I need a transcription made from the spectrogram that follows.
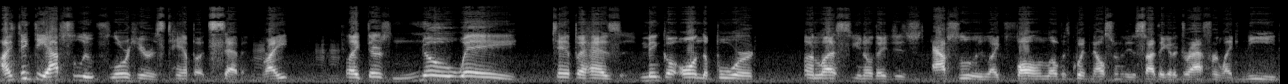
I think the absolute floor here is Tampa at 7 mm-hmm. right? Mm-hmm. Like there's no way Tampa has Minkah on the board unless you know they just absolutely like fall in love with Quenton Nelson and they decide they got to draft for like need.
